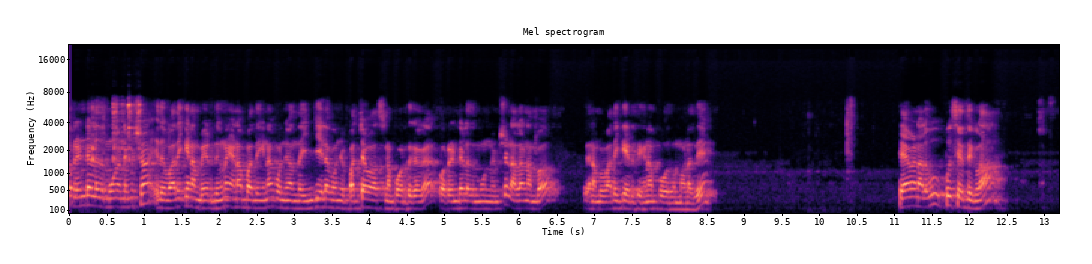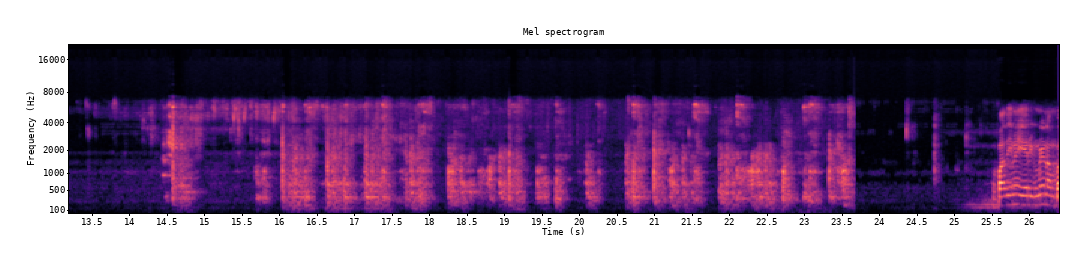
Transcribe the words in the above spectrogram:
ஒரு ரெண்டு அல்லது மூணு நிமிஷம் இது வதக்கி நம்ம எடுத்துக்கணும். ஏன்னா பார்த்தீங்கன்னா கொஞ்சம் அந்த இஞ்சியில் கொஞ்சம் பச்சை வாசனை போகிறதுக்காக ஒரு ரெண்டு அல்லது மூணு நிமிஷம் நல்லா நம்ம இதை நம்ம வதக்கி எடுத்துக்கினா போதுமானது. தேவையான அளவு உப்பு சேர்த்துக்கலாம். பார்த்தீங்கன்னா ஏற்கனவே நம்ம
